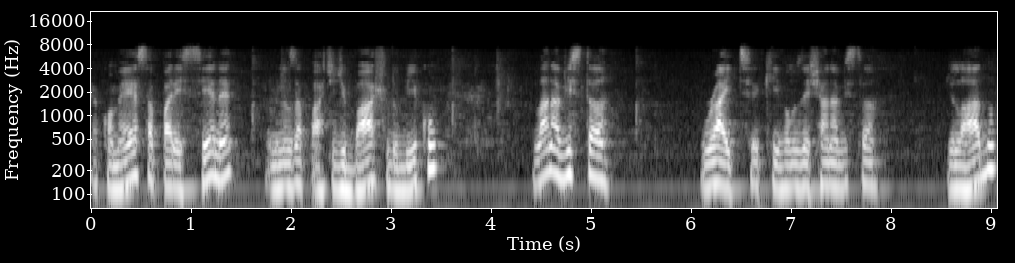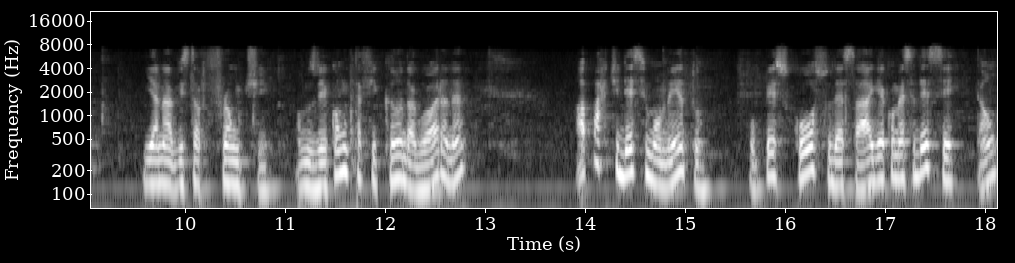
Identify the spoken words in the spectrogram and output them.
já começa a aparecer, né? Pelo menos a parte de baixo do bico. Lá na vista right, aqui, vamos deixar na vista de lado e a na vista front. Vamos ver como está ficando agora, né? A partir desse momento, o pescoço dessa águia começa a descer. Então,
